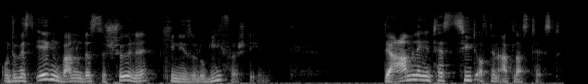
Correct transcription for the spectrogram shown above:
Und du wirst irgendwann, und das ist das Schöne, Kinesiologie verstehen. Der Armlängentest zielt auf den Atlas-Test.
